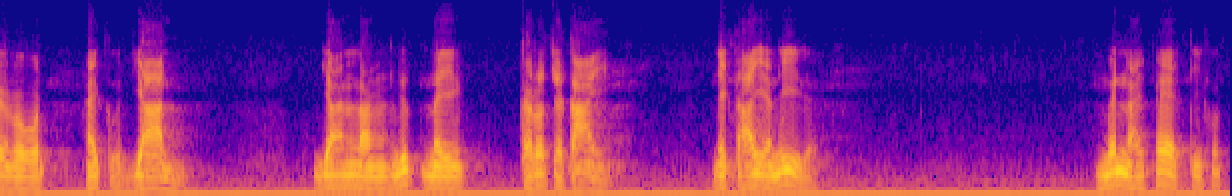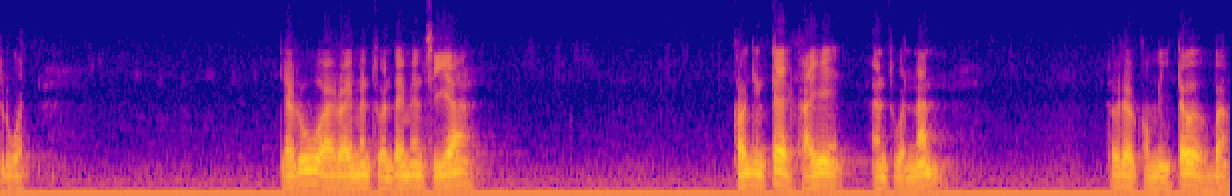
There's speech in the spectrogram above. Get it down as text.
ตลอดให้เกิดญาณญาณหลังนึกในกรัจกาย ในกายอันนี้เลยเหมือนนายแพทย์ที่เขาตรวจ จะรู้อะไรมันส่วนใดมันเสีย เขาจึงแก้ไขอันส่วนนั้น เขาเรียกคอมพิวเตอร์บ้าง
